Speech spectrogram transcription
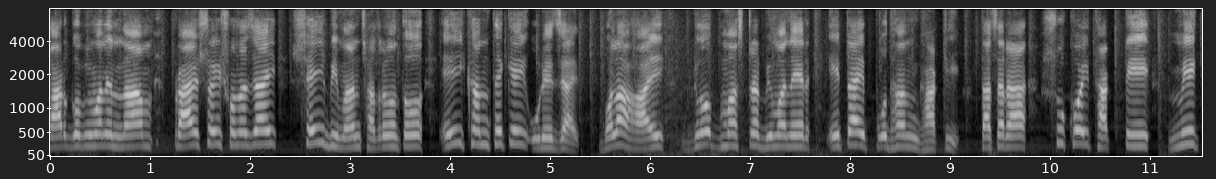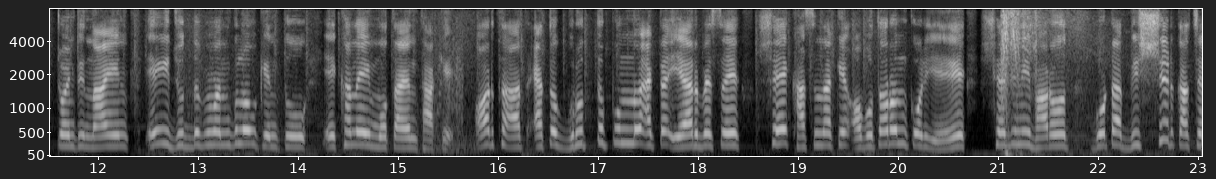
কার্গো বিমানের নাম প্রায়শই শোনা যায়, সেই বিমান সাধারণত এইখান থেকেই উড়ে যায়। বলা হয়, গ্লোব মাস্টার বিমানের এটাই প্রধান ঘাঁটি। তাছাড়া Sukhoi thirty, MiG twenty nine এই যুদ্ধ বিমানগুলোও কিন্তু এখানেই মোতায়েন থাকে। অর্থাৎ এত গুরুত্বপূর্ণ একটা এয়ারবেসে শেখ হাসিনাকে অবতরণ করিয়ে সেদিনই ভারত গোটা বিশ্বের কাছে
